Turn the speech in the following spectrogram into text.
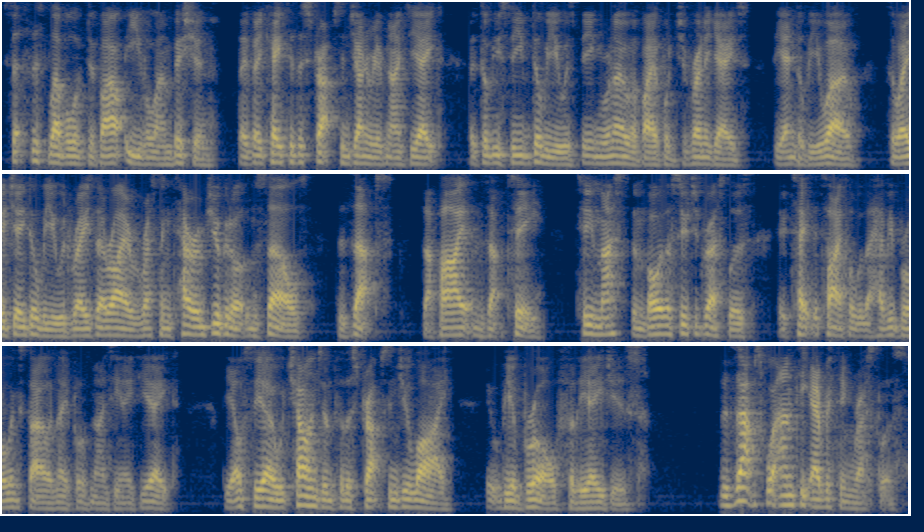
sets this level of devout evil ambition. They vacated the straps in January of 98 as WCW was being run over by a bunch of renegades, the NWO, so AJW would raise their eye of wrestling terror juggernaut themselves, the Zaps, Zap I and Zap T, two masked and boiler suited wrestlers who take the title with a heavy brawling style in April of 1988. The LCO would challenge them for the straps in July. It would be a brawl for the ages. The Zaps were anti everything wrestlers.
